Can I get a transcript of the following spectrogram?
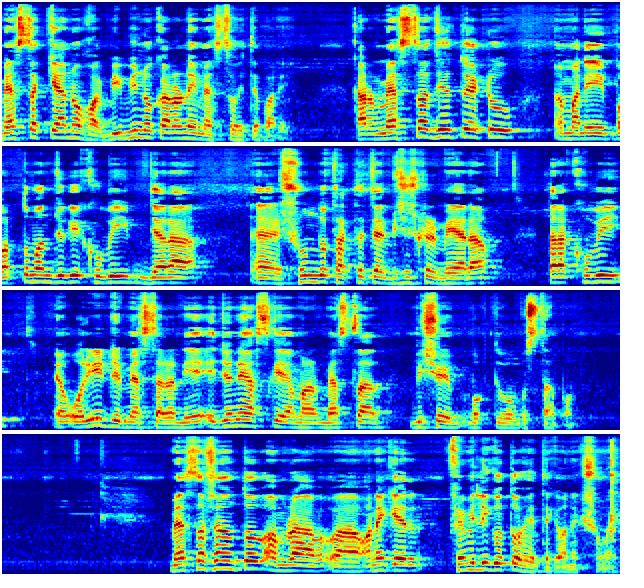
ম্যাচটা কেন হয়? বিভিন্ন কারণে ম্যাচটা হতে পারে। কারণ ম্যাচটা যেহেতু একটু মানে বর্তমান যুগে খুবই যারা সুন্দর থাকতে চায়, বিশেষ করে মেয়েরা। তারা খুবই অরিড ম্যাচটা নিয়ে। এই জন্যই আজকে আমার ম্যাচটার বিষয়ে বক্তব্য উপস্থাপন। ম্যাচটা সাধারণত আমরা অনেকের ফ্যামিলিগত হয়ে থাকে অনেক সময়।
